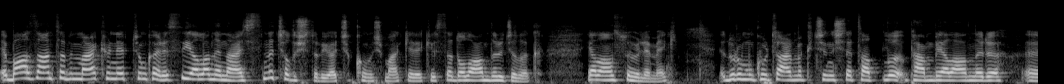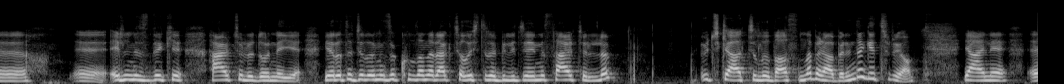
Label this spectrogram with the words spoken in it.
E bazen tabii Merkür Neptün karesi yalan enerjisini de çalıştırıyor açık konuşmak gerekirse. Dolandırıcılık, yalan söylemek, e, durumu kurtarmak için işte tatlı pembe yalanları e, e, elinizdeki her türlü doneyi, yaratıcılığınızı kullanarak çalıştırabileceğiniz her türlü üç kağıtçılığı da aslında beraberinde getiriyor. Yani e,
